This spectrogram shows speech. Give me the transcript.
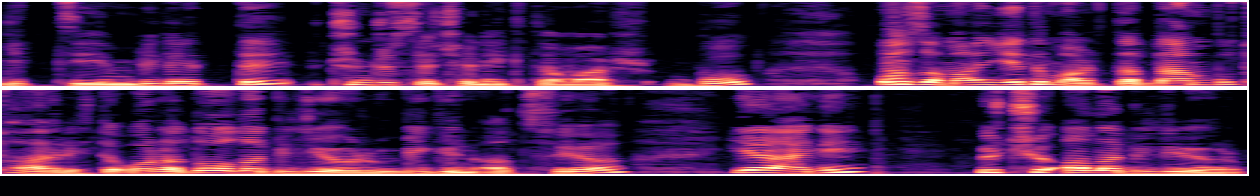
gittiğim bilette üçüncü seçenekte var bu. O zaman 7 Mart'ta ben bu tarihte orada olabiliyorum bir gün atıyor. Yani üçü alabiliyorum.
